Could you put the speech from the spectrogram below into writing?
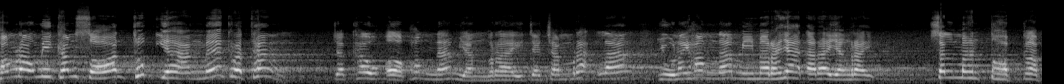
ของเรามีคำสอนทุกอย่างแม้กระทั่ง จะเข้าออกห้องน้ำอย่างไร จะชำระล้างอยู่ในห้องน้ำมีมารยาทอะไรอย่างไรซัลมานตอบกลับ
